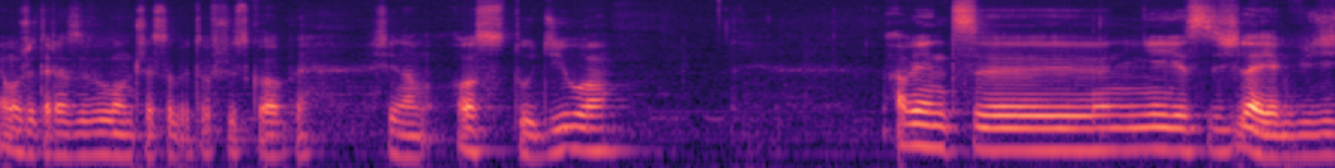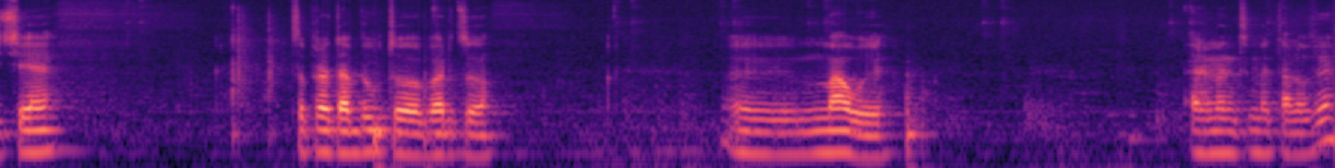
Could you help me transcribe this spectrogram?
Ja może teraz wyłączę sobie to wszystko, aby się nam ostudziło. A więc yy, nie jest źle, jak widzicie. Co prawda był to bardzo yy, mały element metalowy,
